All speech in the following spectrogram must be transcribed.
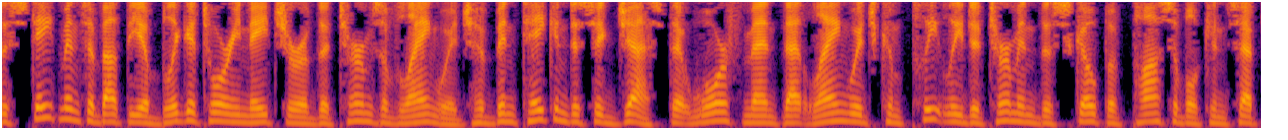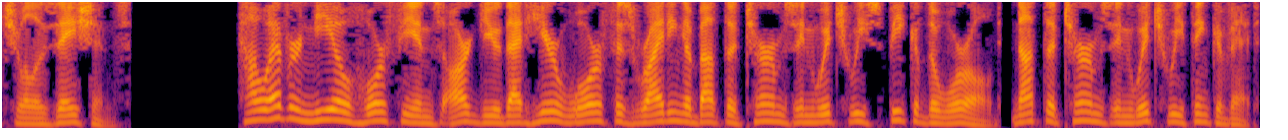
The statements about the obligatory nature of the terms of language have been taken to suggest that Whorf meant that language completely determined the scope of possible conceptualizations. However Neo-Whorfians argue that here Whorf is writing about the terms in which we speak of the world, not the terms in which we think of it.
